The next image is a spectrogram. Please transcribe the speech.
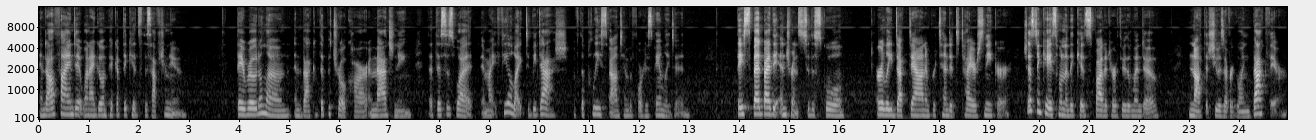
and I'll find it when I go and pick up the kids this afternoon. They rode alone in the back of the patrol car, imagining that this is what it might feel like to be Dash if the police found him before his family did. They sped by the entrance to the school. Early ducked down and pretended to tie her sneaker, just in case one of the kids spotted her through the window. Not that she was ever going back there,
